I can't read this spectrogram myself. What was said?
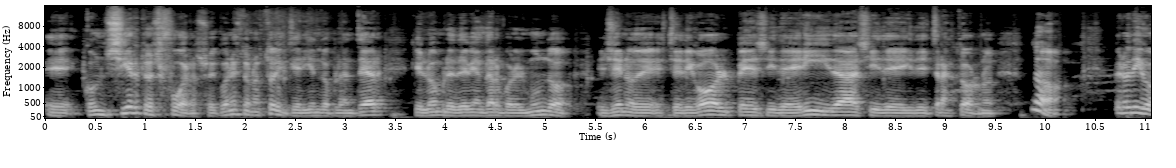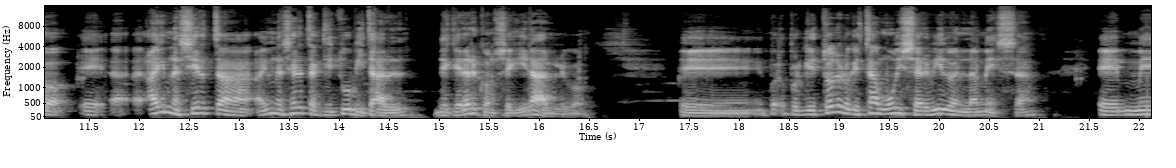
eh, con cierto esfuerzo, y con esto no estoy queriendo plantear que el hombre debe andar por el mundo lleno de, este, de golpes y de heridas y de, de trastornos. No, pero digo, eh, hay, una cierta, hay una cierta actitud vital de querer conseguir algo. Eh, porque todo lo que está muy servido en la mesa eh, me,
